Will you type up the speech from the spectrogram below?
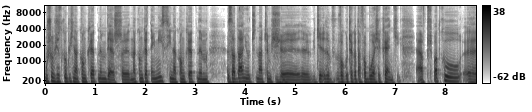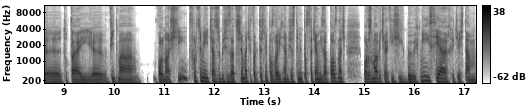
muszą się skupić na konkretnym, wiesz, na konkretnej misji, na konkretnym zadaniu, czy na czymś. E, gdzie, wokół czego ta fabuła się kręci. A w przypadku e, tutaj e, widma wolności. Twórcy mieli czas, żeby się zatrzymać i faktycznie pozwolić nam się z tymi postaciami zapoznać, porozmawiać o jakichś ich byłych misjach, gdzieś tam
